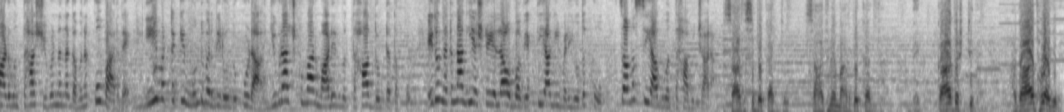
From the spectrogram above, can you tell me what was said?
ಮಾಡುವಂತಹ ಶಿವಣ್ಣನ ಗಮನಕ್ಕೂ ಬಾರದೆ ಈ ಮಟ್ಟಕ್ಕೆ ಮುಂದುವರೆದಿರುವುದು ಕೂಡ ಯುವರಾಜ್ ಕುಮಾರ್ ಮಾಡಿರುವಂತಹ ದೊಡ್ಡ ತಪ್ಪು. ಇದು ನಟನಾಗಿ ಅಷ್ಟೇ ಅಲ್ಲ, ಒಬ್ಬ ವ್ಯಕ್ತಿಯಾಗಿ ಬೆಳೆಯೋದಕ್ಕೂ ಸಮಸ್ಯೆಯಾಗುವಂತಹ ವಿಚಾರ. ಸಾಧಿಸಬೇಕಾದ್ದು, ಸಾಧನೆ ಮಾಡಬೇಕಾದ್ದು, ಬೇಕಾದಷ್ಟಿದೆ. ಅಗಾಧವಾಗಿದೆ.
